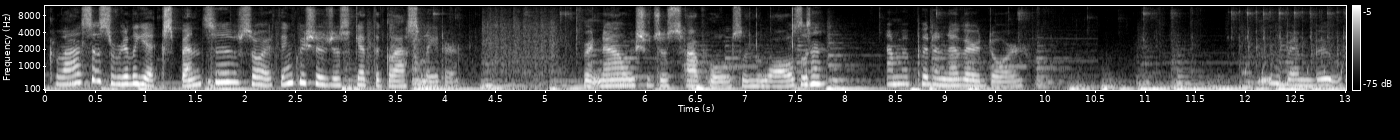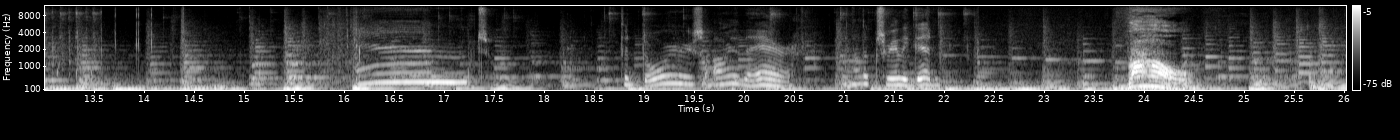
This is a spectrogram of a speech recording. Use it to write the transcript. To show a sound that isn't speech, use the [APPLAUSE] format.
Glass is really expensive, so I think we should just get the glass later. Right now, we should just have holes in the walls. [LAUGHS] I'm gonna put another door. Ooh, bamboo. And the doors are there. That looks really good. Wow.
